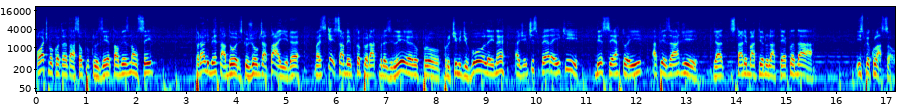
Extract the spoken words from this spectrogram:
ótima contratação pro Cruzeiro, talvez não sei pra Libertadores, que o jogo já tá aí, né? Mas quem sabe aí pro Campeonato Brasileiro, pro, pro time de vôlei, né? A gente espera aí que dê certo aí, apesar de já estarem batendo na tecla da especulação.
